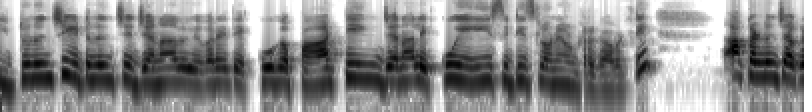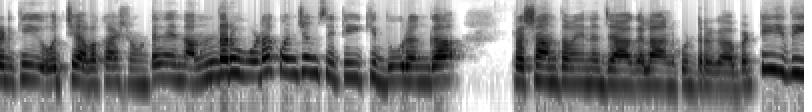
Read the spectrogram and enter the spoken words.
ఇటు నుంచి ఇటు నుంచి జనాలు ఎవరైతే ఎక్కువగా పార్టీయింగ్ జనాలు ఎక్కువ ఈ సిటీస్లోనే ఉంటారు కాబట్టి అక్కడ నుంచి అక్కడికి వచ్చే అవకాశం ఉంటుంది. అండ్ అందరూ కూడా కొంచెం సిటీకి దూరంగా ప్రశాంతమైన జాగలా అనుకుంటారు కాబట్టి ఇది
